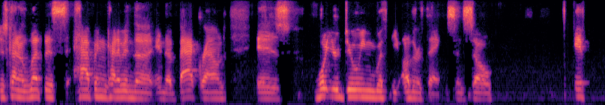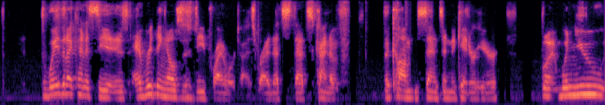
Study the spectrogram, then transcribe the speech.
just kind of let this happen kind of in the in the background is what you're doing with the other things. And so the way that I kind of see it is everything else is deprioritized, right? That's that's kind of the common sense indicator here. But when you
